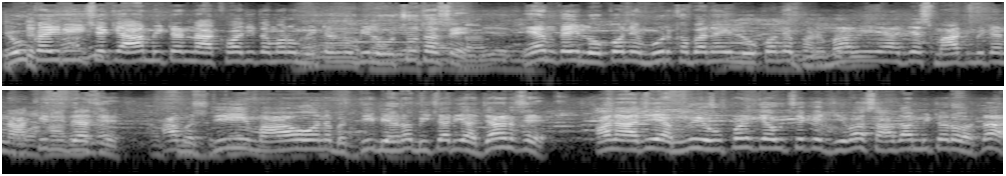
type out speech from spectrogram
એવું કહી રહી છે કે આ મીટર નાખવાથી તમારું મીટરનું બિલ ઓછું થશે. એમ કહી લોકોને મૂર્ખ બનાવી લોકોને ભરમાવીને આજે સ્માર્ટ મીટર નાખી દીધા છે. આ બધી માઓ અને બધી બહેનો બિચારી અજાણ છે. અને આજે એમનું એવું પણ કેવું છે કે જેવા સાદા મીટરો હતા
